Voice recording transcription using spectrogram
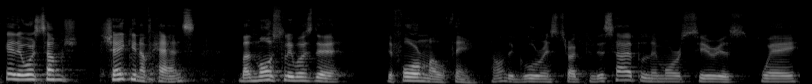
Okay, there was some sh- shaking of hands, but mostly was the the formal thing, no? the guru instructing disciple in a more serious way.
